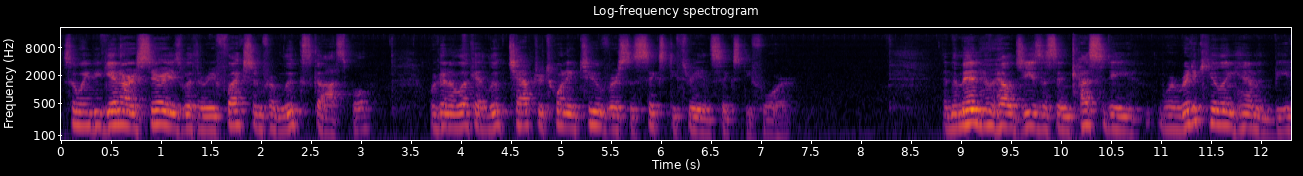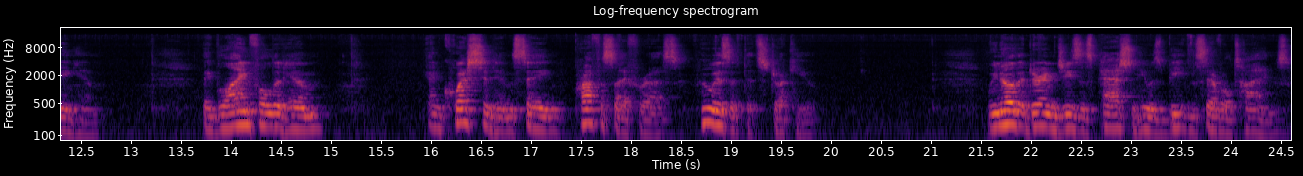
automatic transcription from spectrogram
So we begin our series with a reflection from Luke's Gospel. We're going to look at Luke chapter 22, verses 63 and 64. And the men who held Jesus in custody were ridiculing him and beating him. They blindfolded him and questioned him, saying, Prophesy for us. Who is it that struck you? We know that during Jesus' passion, he was beaten several times.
